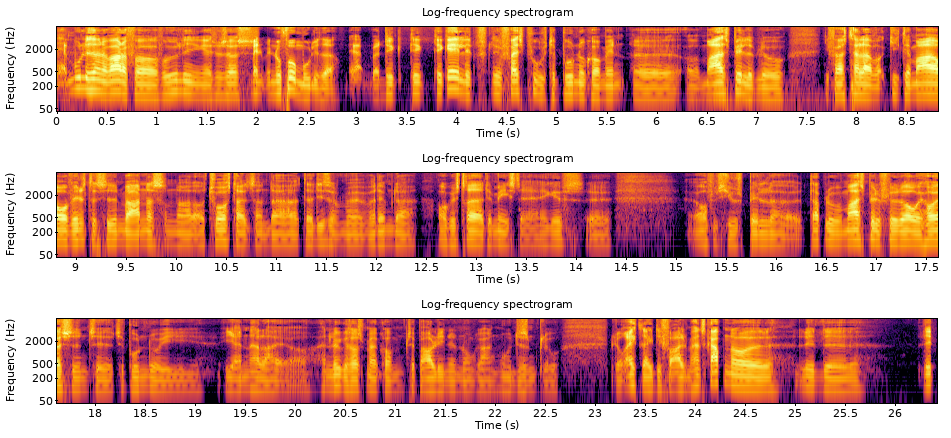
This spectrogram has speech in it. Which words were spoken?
Ja, mulighederne var der for, for udligning, jeg synes også. Men, men nu få muligheder. Ja, men det, det, det gav lidt, lidt frisk pust, da Bundu kom ind, øh, og meget af spillet blev, i første halvleg gik det meget over venstre siden med Andersen og, og Thorsteinsson, der, der ligesom øh, var dem, der orkestrerede det meste af AGF's øh, offensive spil. Og der blev meget spil flyttet over i højre siden til, til Bundu i, i anden halvleg, og han lykkedes også med at komme til baglinjen nogle gange, uden det sådan blev, blev rigtig, rigtig farligt. Men han skabte noget lidt, øh, lidt,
